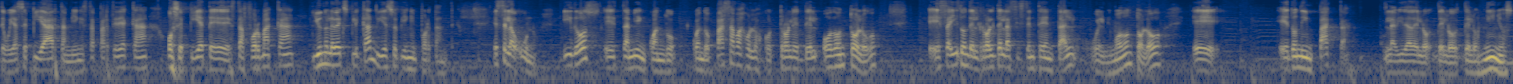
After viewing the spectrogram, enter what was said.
te voy a cepillar también esta parte de acá, o cepíate de esta forma acá, y uno le va explicando, y eso es bien importante. Esa es la uno. Y dos, eh, también cuando, cuando pasa bajo los controles del odontólogo, es ahí donde el rol del asistente dental o el mismo odontólogo eh, es donde impacta la vida de, de, de, los niños.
